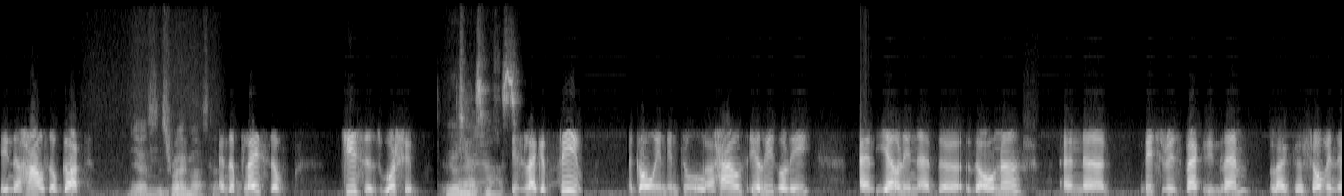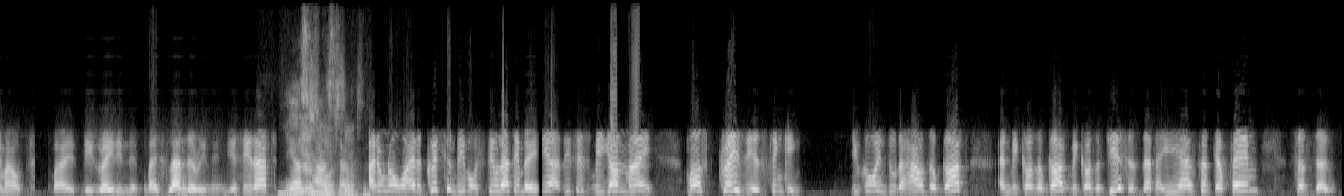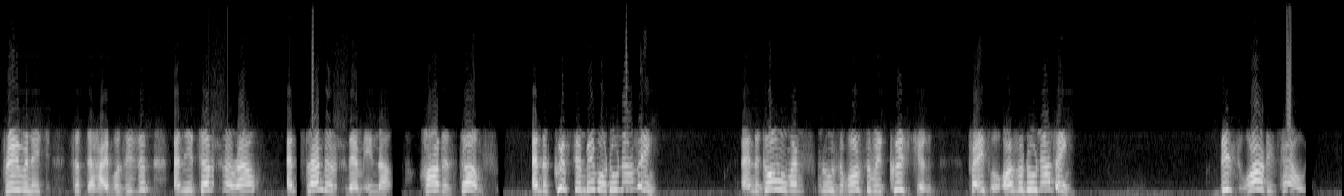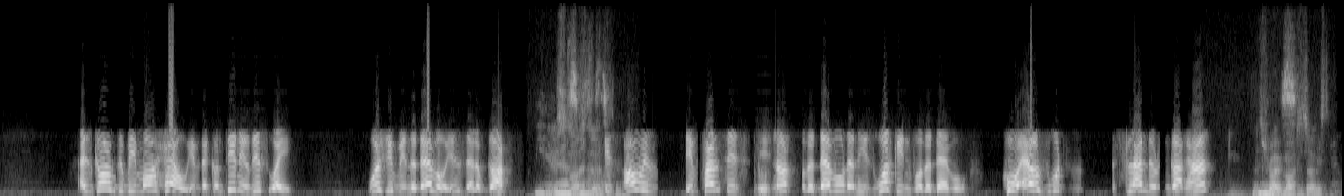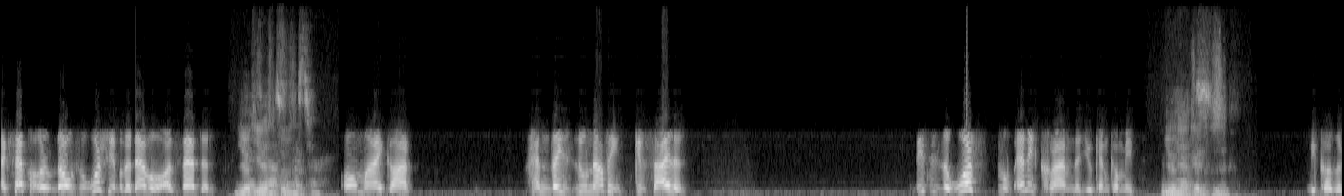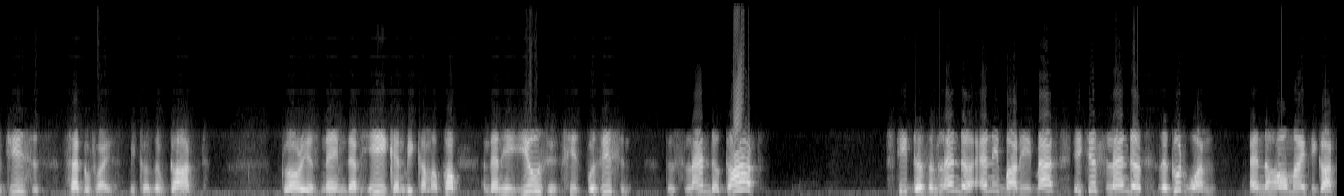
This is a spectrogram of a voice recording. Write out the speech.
in the house of God Yes, that's right, Master. and the place of Jesus' worship? Yes, Yes, Master. Master. It's like a thief going into a house illegally and yelling at the, the owners and uh, disrespecting them, like uh, shoving them out. by degrading them, by slandering them. You see that? Yes, Yes, Master. Master. I don't know why the Christian people still let him yeah, this is beyond my most craziest thinking. You go into the house of God, and because of God, because of Jesus, that he has such a fame, such a privilege, such a high position, and he turns around and slanders them in the hardest terms. And the Christian people do nothing. And the government, who's supposed to be Christian, faithful, also do nothing. This world is hell. It's going to be more hell if they continue this way, worshiping the devil instead of God. Yes, It's always, if Francis is not for the devil, then he's working for the devil. Who else would slander God, huh? That's right, Master. Except those who worship the devil or Satan. Yes, Yes, Master. Master. Oh my God. And they do nothing, keep silent. This is the worst of any crime that you can commit Yes. Yes. because of Jesus' sacrifice, because of God's glorious name, that he can become a pope, and then he uses his position to slander God. He doesn't slander anybody bad, he just slanders the good one and the Almighty God.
